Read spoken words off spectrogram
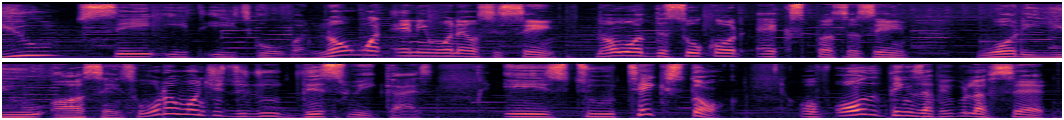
you say it is over. Not what anyone else is saying, not what the so called experts are saying, what you are saying. So, what I want you to do this week, guys, is to take stock of all the things that people have said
